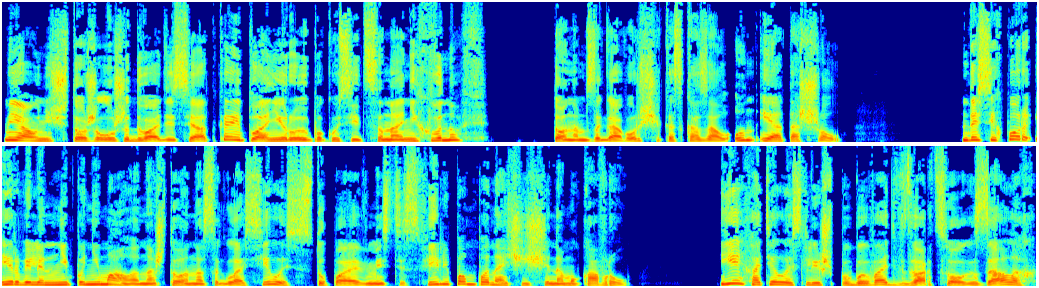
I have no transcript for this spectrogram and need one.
Я уничтожил уже два десятка и планирую покуситься на них вновь», — тоном заговорщика сказал он и отошел. До сих пор Ирвелин не понимала, на что она согласилась, ступая вместе с Филиппом по начищенному ковру. Ей хотелось лишь побывать в дворцовых залах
